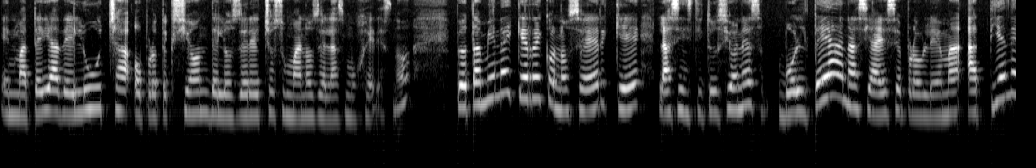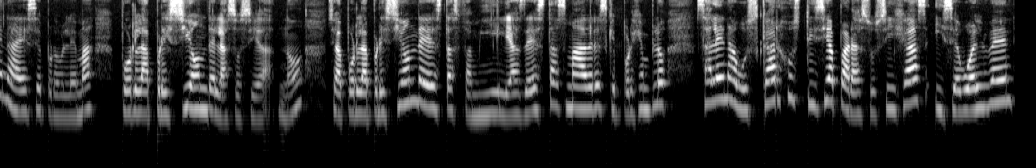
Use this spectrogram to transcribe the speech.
en materia de lucha o protección de los derechos humanos de las mujeres, ¿no? Pero también hay que reconocer que las instituciones voltean hacia ese problema, atienden a ese problema por la presión de la sociedad, ¿no? O sea, por la presión de estas familias, de estas madres que, por ejemplo, salen a buscar justicia para sus hijas y se vuelven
